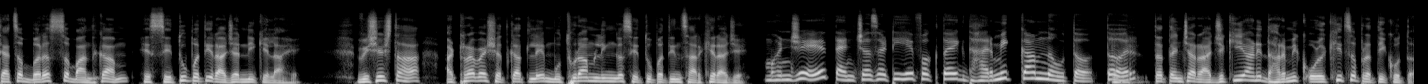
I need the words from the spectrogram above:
त्याचं बरंचसं बांधकाम हे सेतुपती राजांनी केलं आहे. विशेषतः अठराव्या शतकातले मुथुरामलिंग सेतुपतींसारखे राजे. म्हणजे त्यांच्यासाठी हे फक्त एक धार्मिक काम नव्हतं तर? तर त्यांच्या राजकीय आणि धार्मिक ओळखीचं प्रतीक होतं.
